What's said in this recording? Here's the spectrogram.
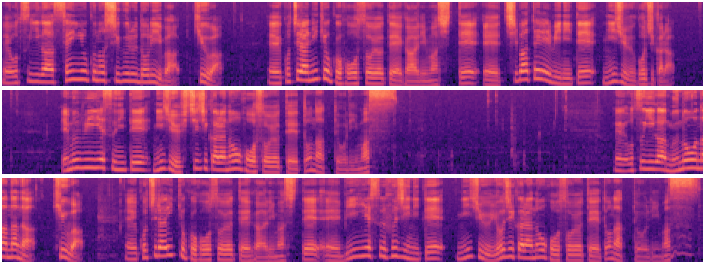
えお次が「戦欲のシグルドリーバー」9話えー、こちら2曲放送予定がありまして、えー、千葉テレビにて25時から MBS にて27時からの放送予定となっております、えー、お次が「無能な79話」えこちら1曲放送予定がありまして、え BS 富士にて24時からの放送予定となっております。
